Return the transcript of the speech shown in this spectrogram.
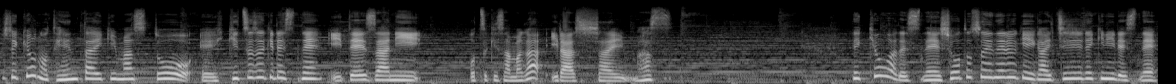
そして今日の天体いきますと、えー、引き続きですね伊手座にお月様がいらっしゃいます。で今日はですね衝突エネルギーが一時的にですね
